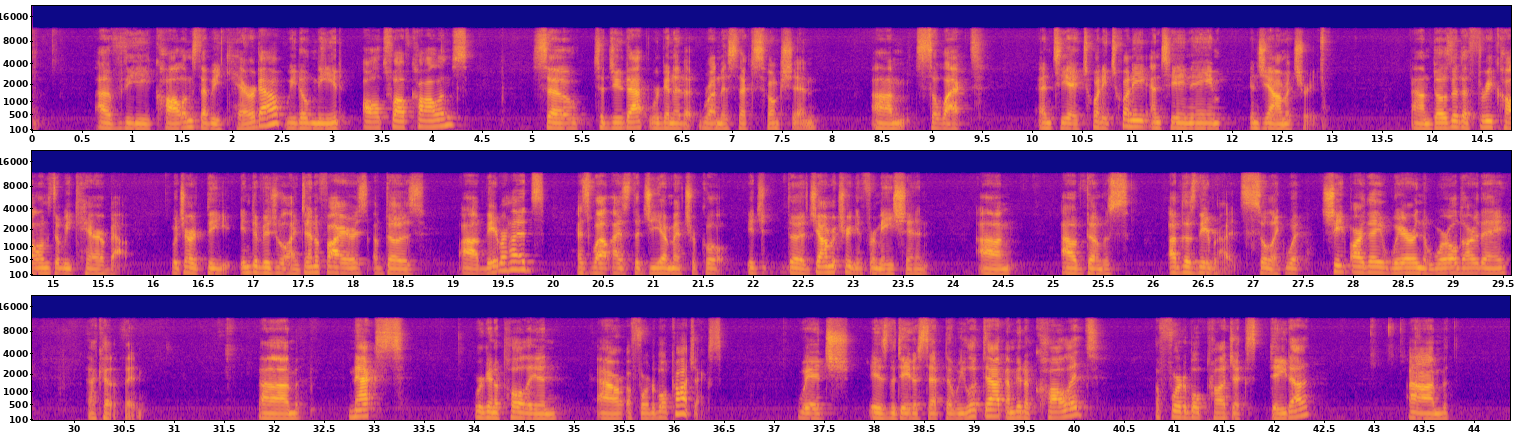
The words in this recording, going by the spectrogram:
of the columns that we care about. We don't need all 12 columns. So to do that, we're going to run this next function, um, select NTA 2020, NTA name, and geometry. Um, those are the three columns that we care about, which are the individual identifiers of those uh, neighborhoods, as well as the geometrical, the geometry information um, of those of those neighborhoods. So like what shape are they? Where in the world are they? That kind of thing. Um, next, we're going to pull in our affordable projects, which is the data set that we looked at. I'm going to call it affordable projects data, um,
